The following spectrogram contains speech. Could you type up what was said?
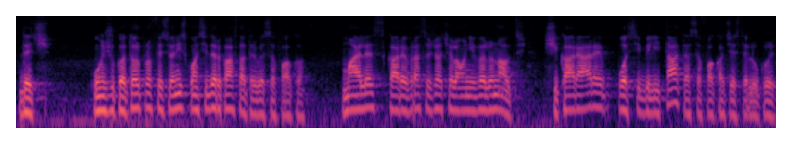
Deci, un jucător profesionist consider că asta trebuie să facă, mai ales care vrea să joace la un nivel înalt și care are posibilitatea să facă aceste lucruri.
